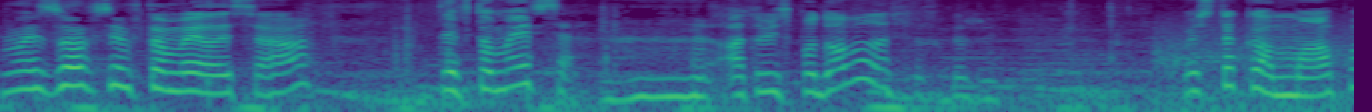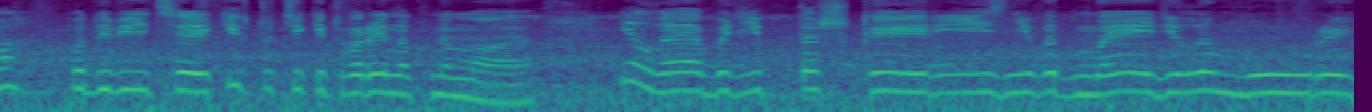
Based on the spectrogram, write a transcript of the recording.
ми зовсім втомилися, а? Ти втомився? А тобі сподобалося, скажи? Ось така мапа. Подивіться, яких тут тільки тваринок немає. І лебеді, і пташки різні, ведмеді, лемури,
